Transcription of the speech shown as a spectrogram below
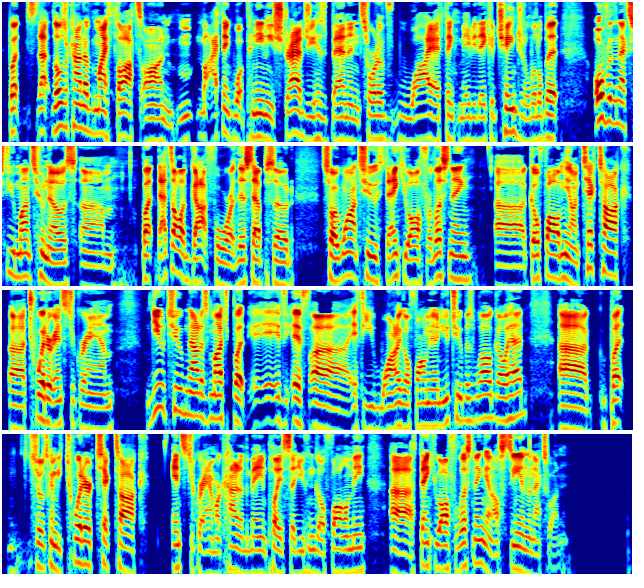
but that those are kind of my thoughts on I think what Panini's strategy has been and sort of why I think maybe they could change it a little bit over the next few months. Who knows? Um, but that's all I've got for this episode. So I want to thank you all for listening. Uh, go follow me on TikTok, uh, Twitter, Instagram, YouTube. Not as much, but if if uh, if you want to go follow me on YouTube as well, go ahead. Uh, but so it's gonna be Twitter, TikTok, Instagram are kind of the main place that you can go follow me. Uh, thank you all for listening, and I'll see you in the next one.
